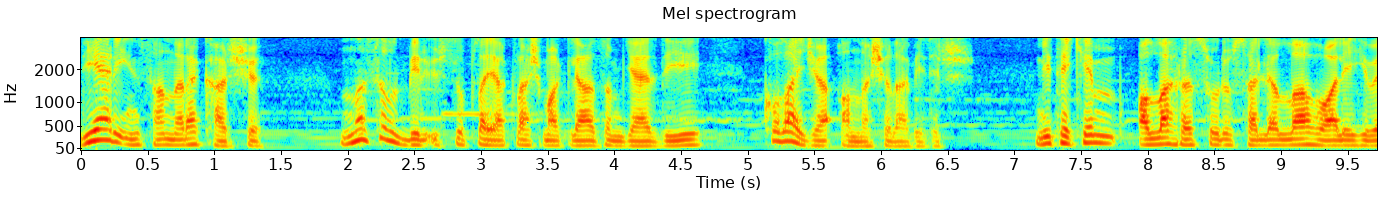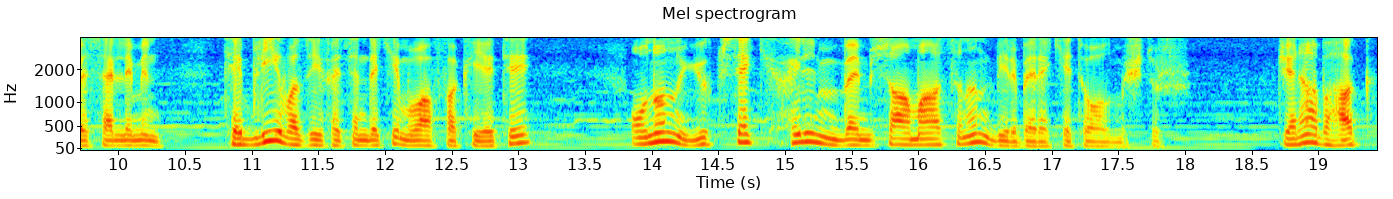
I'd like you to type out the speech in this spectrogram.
diğer insanlara karşı nasıl bir üslupla yaklaşmak lazım geldiği kolayca anlaşılabilir. Nitekim Allah Resulü sallallahu aleyhi ve sellemin tebliğ vazifesindeki muvaffakiyeti, onun yüksek hilm ve müsamahasının bir bereketi olmuştur. Cenab-ı Hak,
